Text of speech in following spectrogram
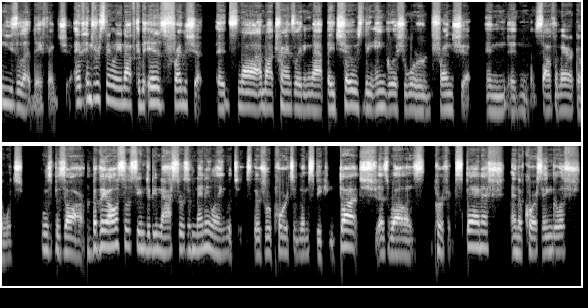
Isla de Friendship. And interestingly enough, it is friendship. It's not, I'm not translating that. They chose the English word friendship in, in South America, which was bizarre. But they also seem to be masters of many languages. There's reports of them speaking Dutch as well as perfect Spanish and, of course, English.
